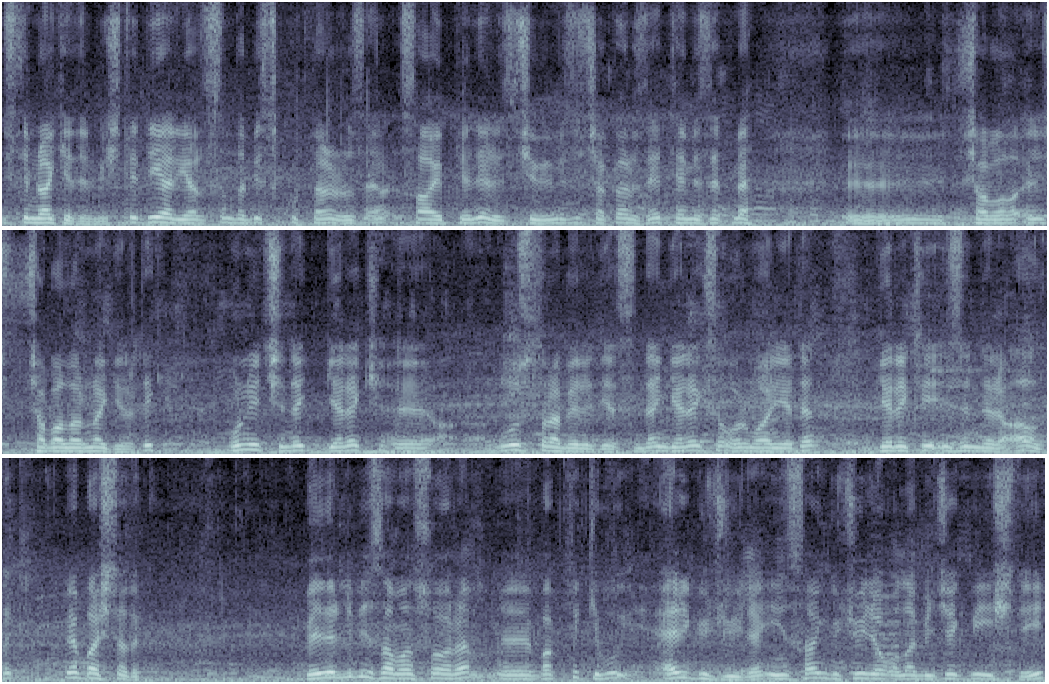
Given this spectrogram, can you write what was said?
İstimlak edilmişti. Diğer yarısını da biz kurtarırız, en- sahipleniriz, çivimizi çakarız diye temizletme e, çaba- e, çabalarına girdik. Bunun için de gerek e, Ulustra Belediyesi'nden gerekse Ormaniye'den gerekli izinleri aldık ve başladık. Belirli bir zaman sonra e, baktık ki bu el gücüyle, insan gücüyle olabilecek bir iş değil.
